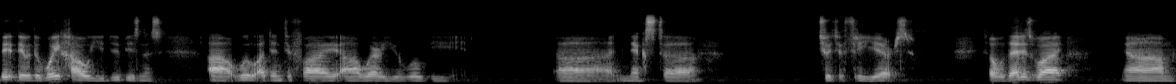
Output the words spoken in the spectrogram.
the, the, the, way how you do business uh, will identify uh, where you will be uh, next uh, two to three years. So that is why um,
